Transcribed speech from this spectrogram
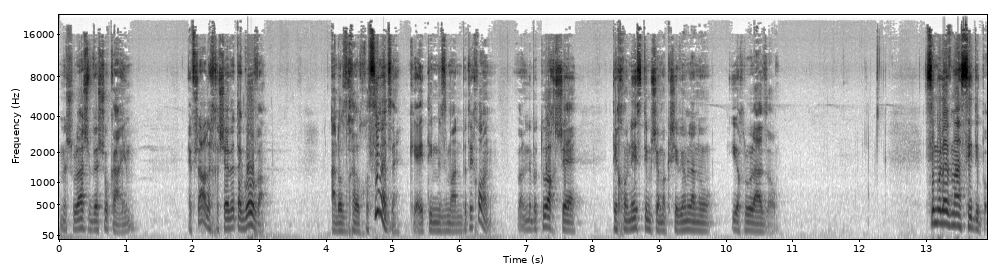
משולש ושוקיים, אפשר לחשב את הגובה. אני לא זוכר איך עושים את זה, כי הייתי מזמן בתיכון, אבל אני בטוח שתיכוניסטים שמקשיבים לנו יוכלו לעזור. שימו לב מה עשיתי פה.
